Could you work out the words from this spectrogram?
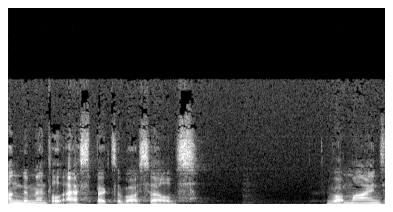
fundamental aspects of ourselves. The mind's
